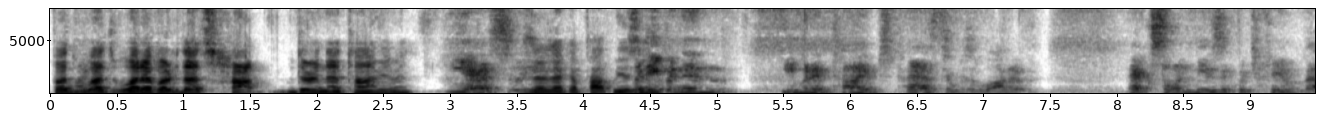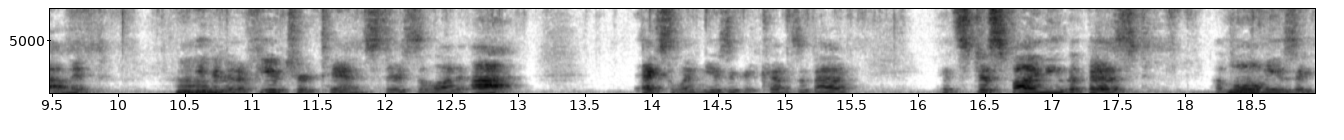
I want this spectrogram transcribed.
But Like- what whatever that's hot during that time, you mean? Yes, Is that like a pop music? but even in even in times past, there was a lot of excellent music which came about, and Uh-huh. even in a future tense, there's a lot of ah excellent music that comes about. It's just finding the best of all music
